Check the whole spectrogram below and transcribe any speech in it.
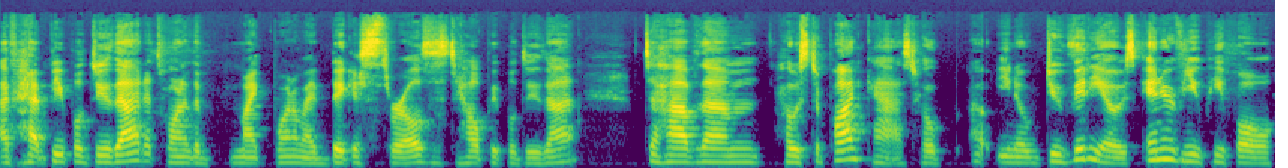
I've had people do that. It's one of the my one of my biggest thrills is to help people do that. To have them host a podcast, hope uh, you know, do videos, interview people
